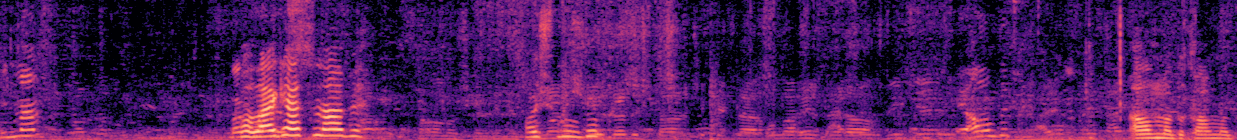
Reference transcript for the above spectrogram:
Bilmem. Kolay gelsin abi. Hoş bulduk. E, aldık. Almadık almadık.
